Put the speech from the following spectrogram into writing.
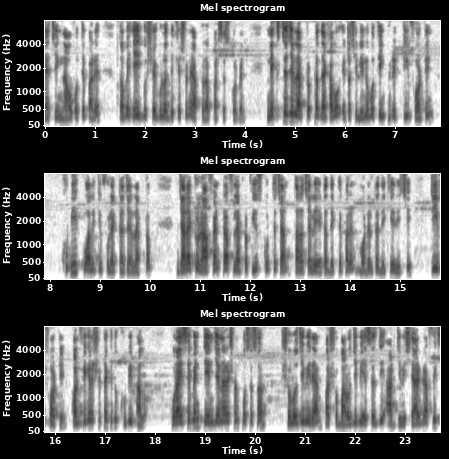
ম্যাচিং নাও হতে পারে। তবে এই বিষয়গুলো দেখে শুনে আপনারা পারচেস করবেন। নেক্সট যে ল্যাপটপটা দেখাবো, এটা হচ্ছে লিনোভো থিংকপ্যাডের টি ফোরটিন খুবই কোয়ালিটিফুল একটা ল্যাপটপ যারা একটু rough and tough laptop use করতে চান, তারা চাইলে এটা দেখতে পারেন। মডেলটা দেখিয়ে দিচ্ছি টি ফোরটিন কনফিগারেশনটা কিন্তু খুবই ভালো। Core i seven ten generation processor ষোলো জিবি র্যাম পাঁচশো বারো জিবি এসএসডি আট GB share graphics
